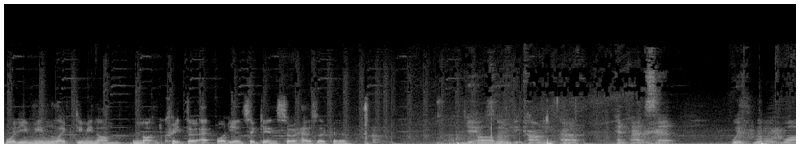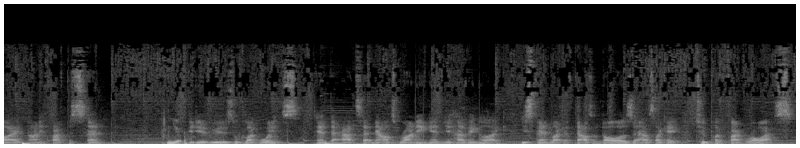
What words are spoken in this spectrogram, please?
what do you mean? Like, do you mean um not create the audience again so it has like a? Yeah. Um, so if you currently have an ad set with worldwide ninety five percent yeah. video views lookalike audience, and the ad set now it's running, and you're having like you spend like a thousand dollars, it has like a two point five ROAS.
